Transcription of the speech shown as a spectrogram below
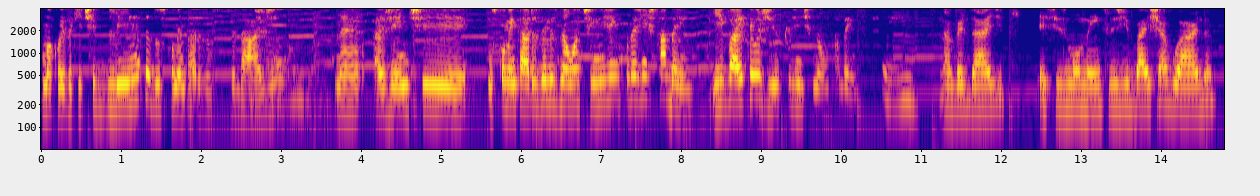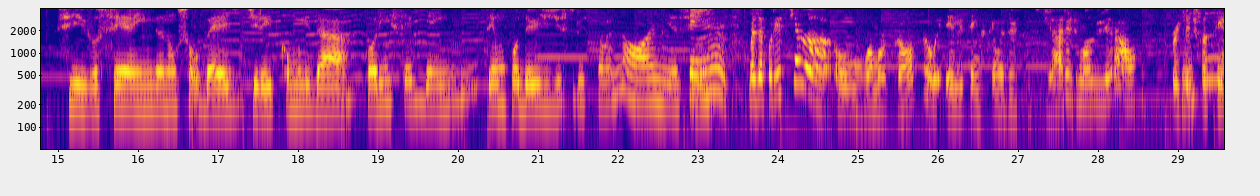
uma coisa que te blinda dos comentários da sociedade, né? A gente os comentários eles não atingem quando a gente tá bem. E vai ter os dias que a gente não tá bem. Sim. Na verdade, esses momentos de baixa guarda, se você ainda não souber direito como lidar, podem ser bem. ter um poder de destruição enorme, assim. Sim, mas é por isso que a- o amor próprio ele tem que ser um exercício diário de modo geral. Porque, Uhum. tipo assim,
